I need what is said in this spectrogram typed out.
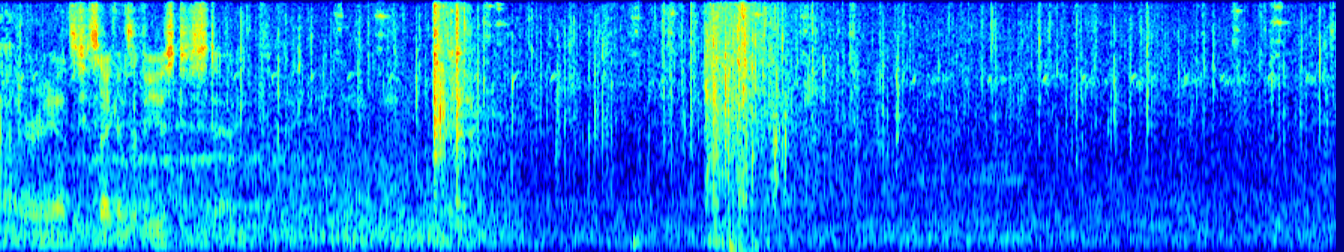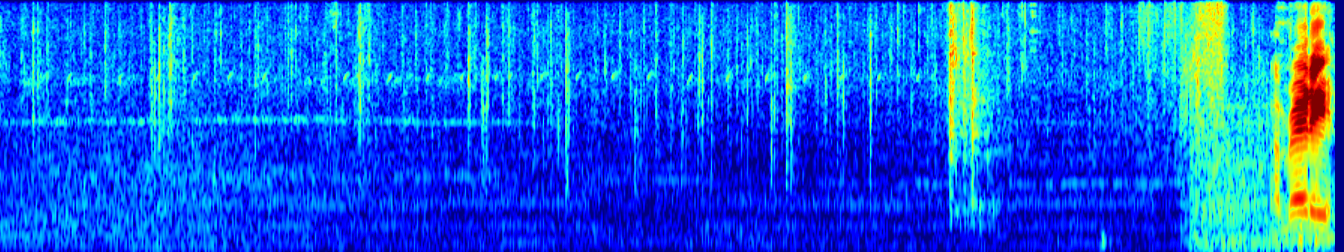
Battery, that's two seconds of use to stand. I'm ready.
